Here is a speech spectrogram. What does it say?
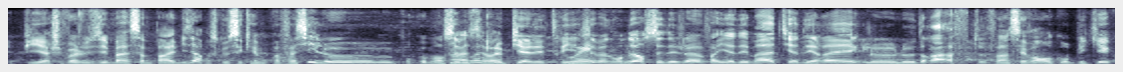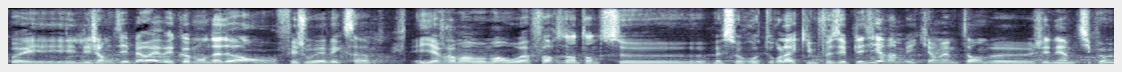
Et puis à chaque fois je me disais bah ça me paraît bizarre parce que c'est quand même pas facile euh, pour commencer c'est vrai. le pied à l'étrier. Seven Wonders c'est déjà enfin il y a des maths, il y a des règles, le draft, enfin c'est vraiment compliqué quoi. Et les gens me disaient bah ouais mais comme on adore on fait jouer avec ça. Et il y a vraiment un moment où à force d'entendre ce bah, ce retour là qui me faisait plaisir hein, mais qui en même temps me gênait un petit peu,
